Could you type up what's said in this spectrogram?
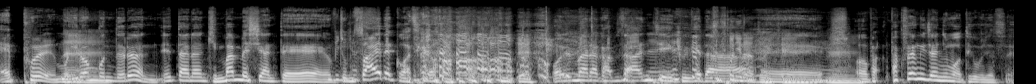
애플 뭐 네. 이런 분들은 일단은 김만배 씨한테 좀 쏴야 될 것 같아요. 얼마나 감사한지 그게 다. 쿠폰이라도 이렇게. 네. 어, 박- 박수영 기자님은 어떻게 보셨어요?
